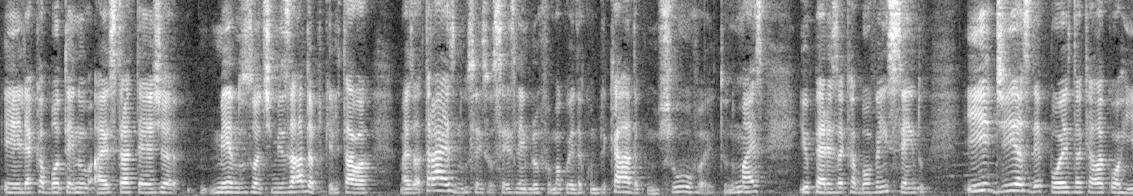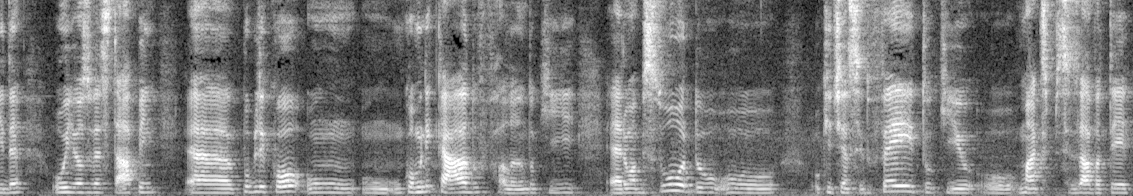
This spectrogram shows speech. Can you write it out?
ele acabou tendo a estratégia menos otimizada, porque ele estava mais atrás, não sei se vocês lembram, foi uma corrida complicada, com chuva e tudo mais, e o Pérez acabou vencendo. E dias depois daquela corrida, o Jos Verstappen uh, publicou um, um, um, comunicado falando que era um absurdo o, o que tinha sido feito, que o Max precisava ter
